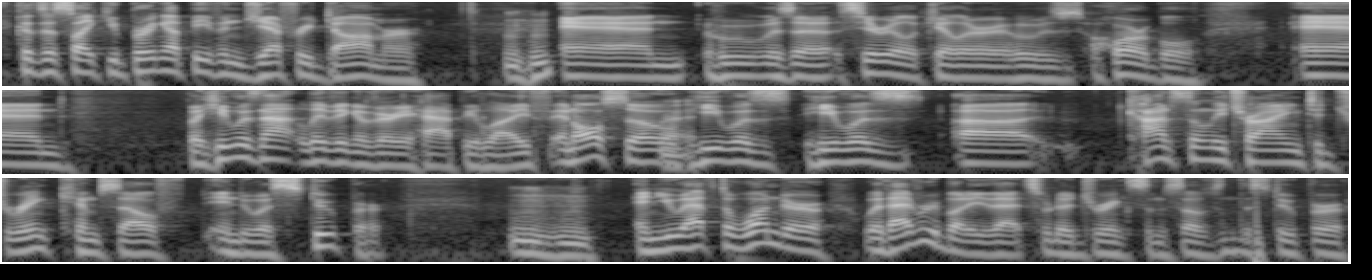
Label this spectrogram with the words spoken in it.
Because it's like you bring up even Jeffrey Dahmer. and who was a serial killer who was horrible, and but he was not living a very happy life, and also Right. he was he was uh, constantly trying to drink himself into a stupor. Mm-hmm. And you have to wonder with everybody that sort of drinks themselves into stupor,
